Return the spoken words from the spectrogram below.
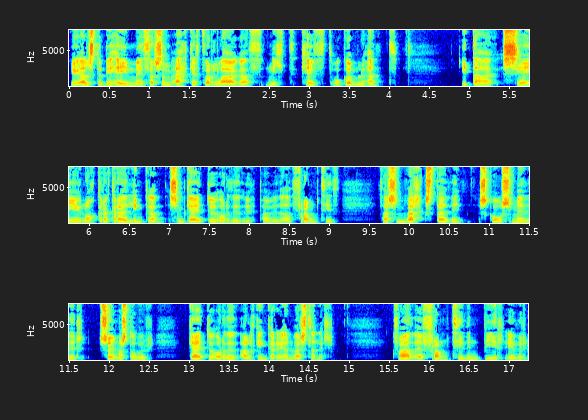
Ég elst upp í heimi þar sem ekkert var lagað, nýtt, keift og gömlu hent. Í dag sé ég nokkra græðlinga sem gætu orðið upphafið að framtíð þar sem verkstæði, skósmiðir, saumastofur gætu orðið algengari en verslanir. Hvað ef framtíðin býr yfir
